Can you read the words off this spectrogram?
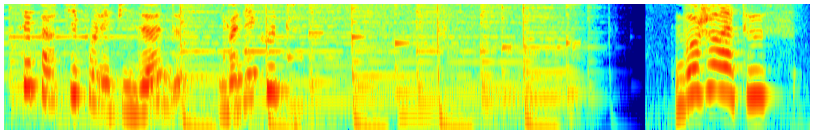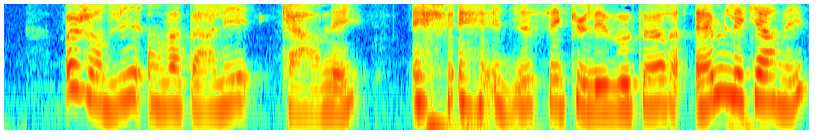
C'est parti pour l'épisode, bonne écoute Bonjour à tous Aujourd'hui on va parler carnet, et Dieu sait que les auteurs aiment les carnets.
